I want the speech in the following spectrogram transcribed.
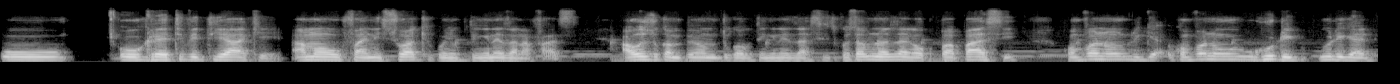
u, yake ama ufanisi wake kwenye kutengeneza nafasi. Awezi ukampima mtu kwa kutengeneza asisti kwa sababu naweza nikakupa pasi. Kwa mfano Hudigard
